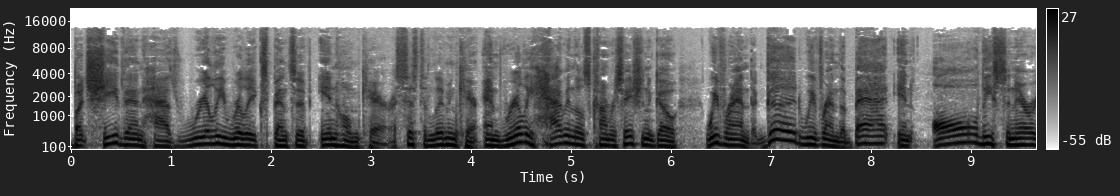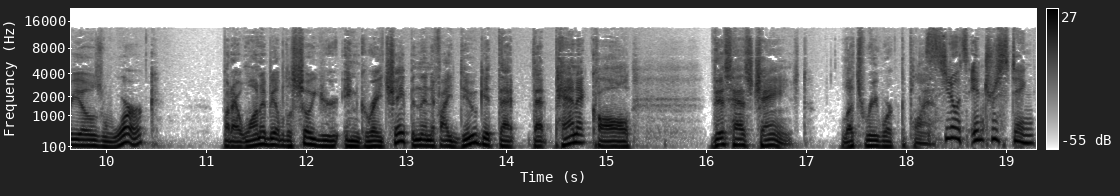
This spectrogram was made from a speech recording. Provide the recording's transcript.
but she then has really, really expensive in-home care, assisted living care, and really having those conversations to go, we've ran the good, we've ran the bad, in all these scenarios work, but I want to be able to show you're in great shape. And then if I do get that, that panic call, this has changed. Let's rework the plan. You know, it's interesting.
